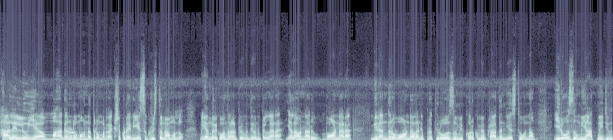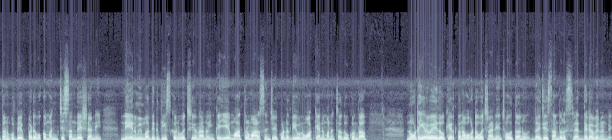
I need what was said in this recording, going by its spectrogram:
హాలెలూయ మహాగణుడు మహోన్నతుడు మన రక్షకుడైన యేసుక్రీస్తు నామంలో మీ అందరికీ వందనాలు ప్రేమ దేవుని పిల్లారా. ఎలా ఉన్నారు? బాగున్నారా? మీరందరూ బాగుండాలని ప్రతిరోజు మీ కొరకు మేము ప్రార్థన చేస్తూ ఉన్నాం. ఈరోజు మీ ఆత్మీయ జీవితానికి ఉపయోగపడే ఒక మంచి సందేశాన్ని నేను మీ మధ్యకి తీసుకొని వచ్చి ఉన్నాను. ఇంకా ఏమాత్రం ఆలస్యం చేయకుండా దేవుని వాక్యాన్ని మనం చదువుకుందాం. నూట ఇరవై ఐదో కీర్తన ఒకటో వచ్చిన నేను చదువుతాను. దయచేసి అందరూ శ్రద్ధగా వినండి.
